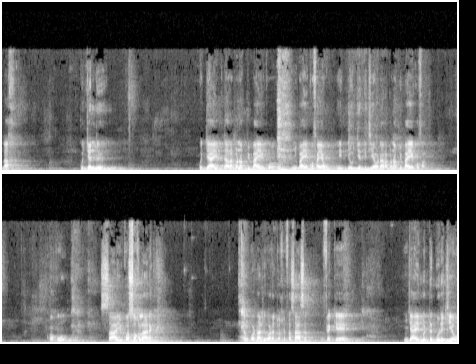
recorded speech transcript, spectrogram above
Ndax ku jënd ku jaay dara ba noppi bàyyi ko ñu bàyyi ko fa yow nit ñëw jënd ci yow dara ba noppi bàyyi ko fa. Kooku saa yu ko soxlaa rek da nga ko daal di war a joxe fa saasa. Bu fekkee njaay ma dëggu na ci yow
